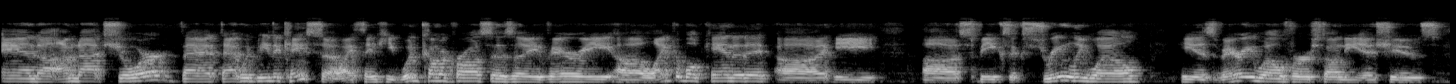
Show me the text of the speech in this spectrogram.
And uh, I'm not sure that that would be the case, though. I think he would come across as a very uh, likable candidate. Uh, he uh, speaks extremely well. He is very well versed on the issues.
